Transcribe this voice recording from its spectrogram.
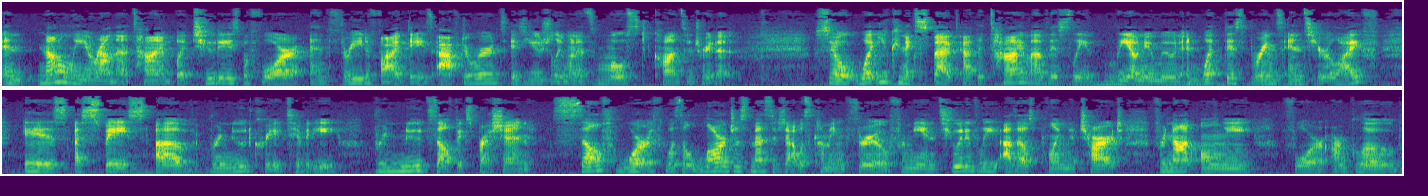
And not only around that time, but two days before and three to five days afterwards is usually when it's most concentrated. So, what you can expect at the time of this Leo new moon and what this brings into your life is a space of renewed creativity, renewed self expression. Self worth was the largest message that was coming through for me intuitively as I was pulling the chart for not only for our globe,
